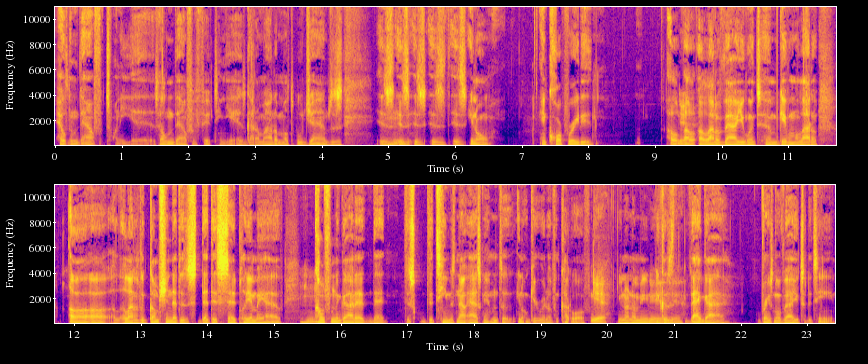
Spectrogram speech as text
held him down for 20 years, held him down for 15 years, got him out of multiple jams. Is is Mhm. is, is is is you know incorporated a, Yeah. a, a lot of value into him, gave him a lot of uh, uh, a lot of the gumption that this that this said player may have Mhm. comes from the guy that that this, the team is now asking him to you know get rid of and cut off. Yeah. You know what I mean? Yeah, because yeah. that guy brings no value to the team,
